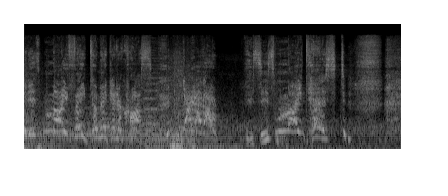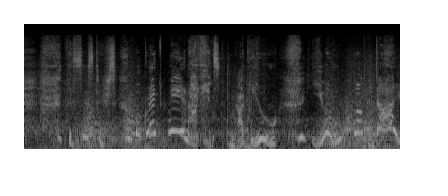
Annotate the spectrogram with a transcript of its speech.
It is my fate to make it across! None other! This is my test! The sisters will grant me an audience, not you. You will die,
